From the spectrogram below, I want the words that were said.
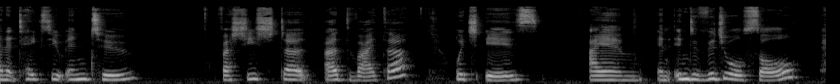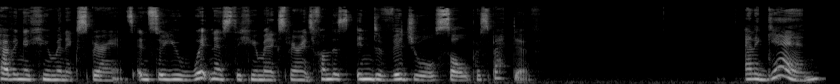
and it takes you into Vishishta Advaita, which is I am an individual soul having a human experience. And so you witness the human experience from this individual soul perspective. And again,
